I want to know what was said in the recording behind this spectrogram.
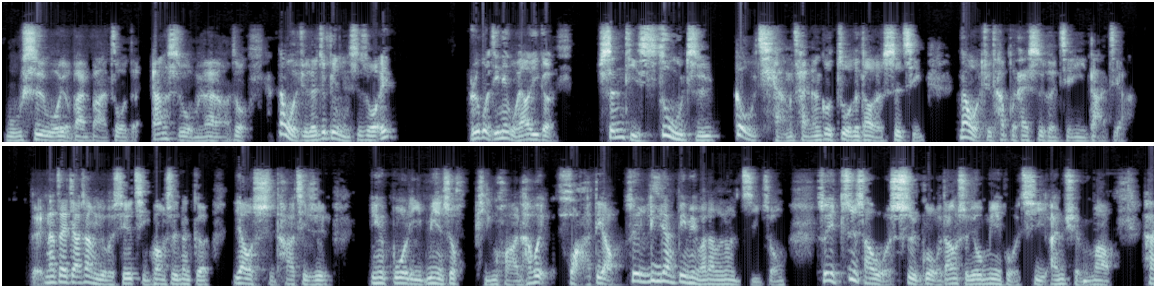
不是我有办法做的。当时我没办法做，那我觉得就变成是说，诶，如果今天我要一个身体素质够强才能够做得到的事情，那我觉得它不太适合建议大家。对，那再加上有些情况是那个钥匙，它其实。因为玻璃面是平滑的，它会滑掉，所以力量并没有那么那么集中。所以至少我试过，我当时用灭火器、安全帽和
